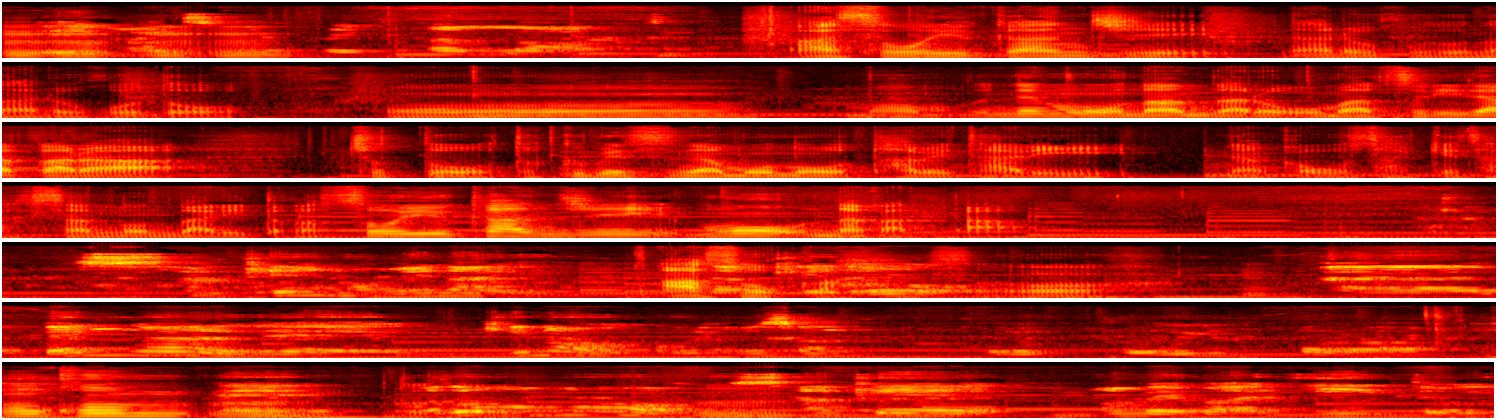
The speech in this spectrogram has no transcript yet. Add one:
うんうん they うんうん might celebrate a lot. あ、そういう感じ。なるほどなるほど。ほーん。まあ、でもなんだろう、お祭りだから、ちょっと特別なものを食べたり、なんかお酒たくさん飲んだりとか、そういう感じもなかった。酒飲めない。あ、そうか。だけど、そあーベンガールで、昨日、小山さん、う。うん、こん、うえん。ー子供うんも酒飲めばいいと言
